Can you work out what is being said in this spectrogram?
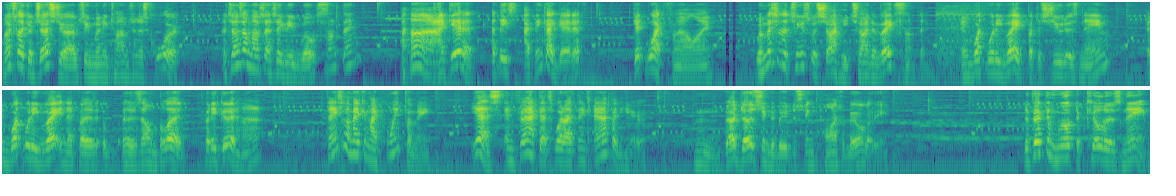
much like a gesture I've seen many times in this court. It sounds almost as if he wrote something. Aha, I get it. At least, I think I get it. Get what, Fraulein? When Mr. LeTouse was shot, he tried to write something. And what would he write but the shooter's name? And what would he write in it but his own blood? Pretty good, huh? Thanks for making my point for me. Yes, in fact, that's what I think happened here. Hmm, that does seem to be a distinct possibility. The victim wrote the killer's name.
